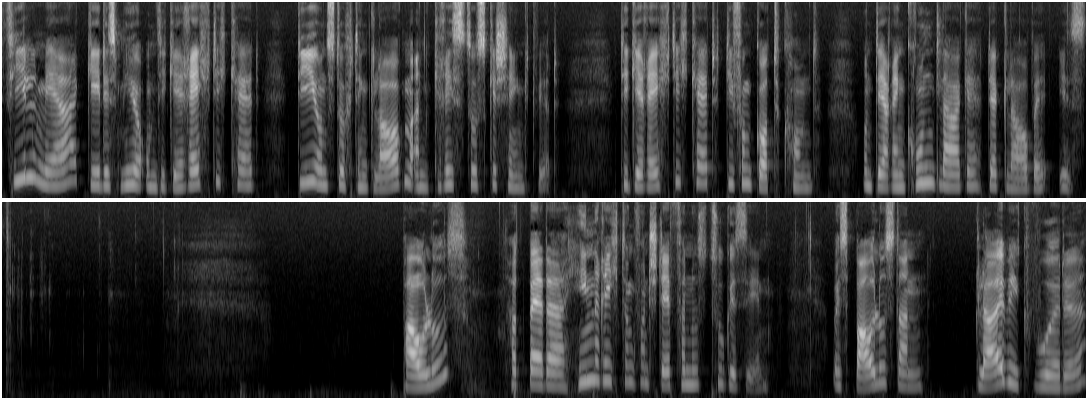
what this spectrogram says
Vielmehr geht es mir um die Gerechtigkeit, die uns durch den Glauben an Christus geschenkt wird. Die Gerechtigkeit, die von Gott kommt und deren Grundlage der Glaube ist. Paulus hat bei der Hinrichtung von Stephanus zugesehen. Als Paulus dann gläubig wurde,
